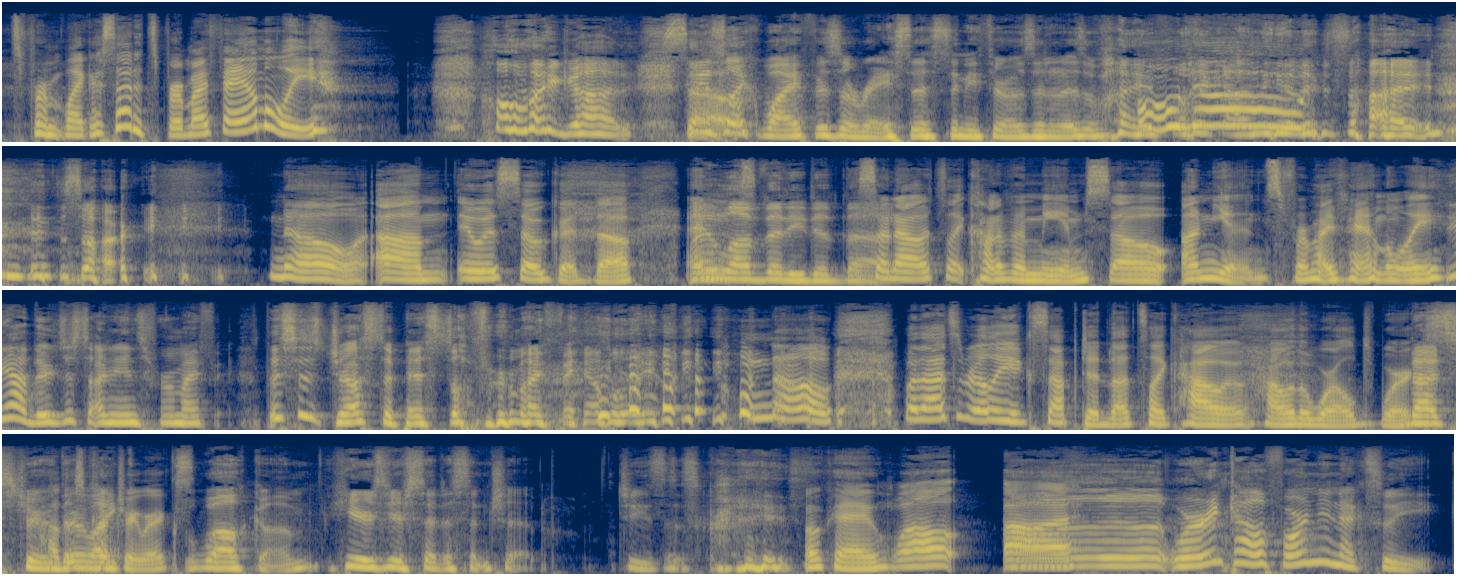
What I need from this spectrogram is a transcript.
"It's from like I said, it's for my family." Oh my god. So- His like wife is a racist and he throws it at his wife Oh, like on the other side. Sorry. No, um, it was so good though. I love that he did that. So now it's like kind of a meme. So onions for my family. yeah, they're just onions for my fa- This is just a pistol for my family. oh no, but that's really accepted. That's like how how the world works. That's true. How this They're country like, works. Welcome. Here's your citizenship. Jesus Christ. Okay, well, uh, Uh, we're in California next week.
